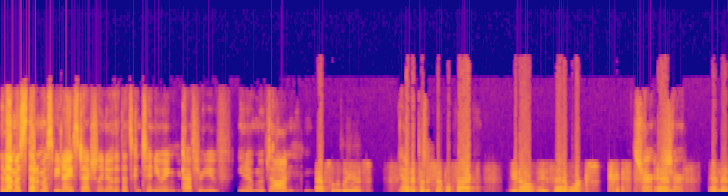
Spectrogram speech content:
And that must that must be nice to actually know that that's continuing after you've you know moved on. Absolutely is. Yep. And for the simple fact, you know, is that it works. Sure. and sure. and then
